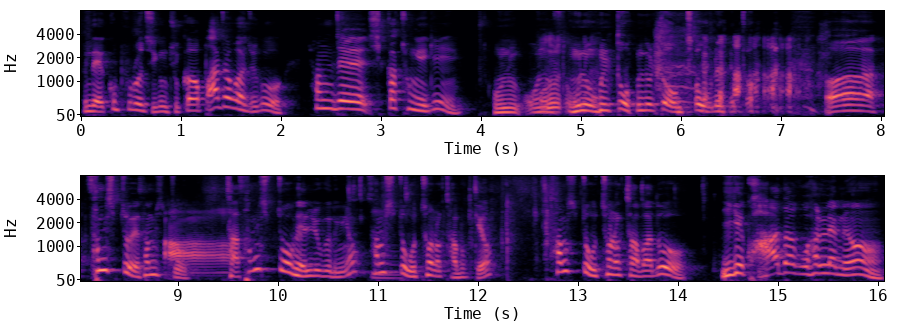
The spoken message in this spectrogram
근데 에코프로 지금 주가가 빠져가지고 현재 시가총액이 오늘 오늘 오늘 또 오늘, 오늘 또 오늘 또 엄청 오르네 또. 아 30조예요 30조. 아. 자 30조 밸류거든요. 30조 5천억 잡을게요. 30조 5천억 잡아도 이게 과하다고 하려면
